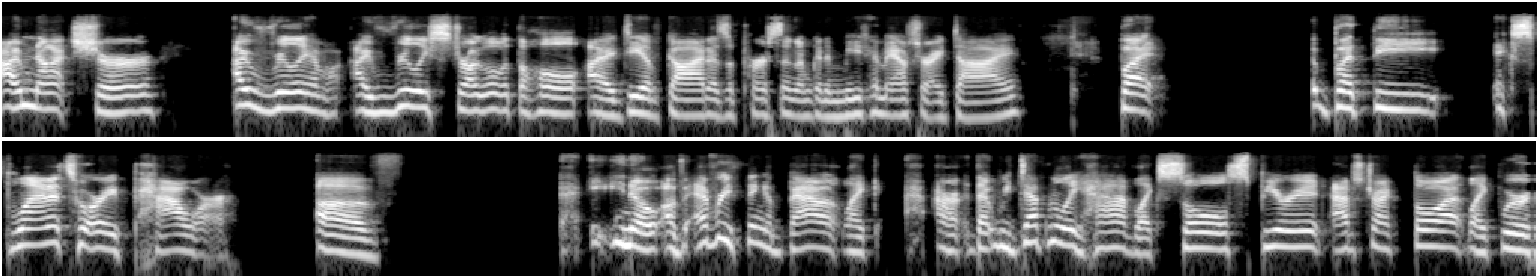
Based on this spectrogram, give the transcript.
I'm not sure. I really have I really struggle with the whole idea of God as a person. I'm going to meet him after I die. But but the explanatory power of you know of everything about like our, that we definitely have like soul spirit abstract thought like we're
